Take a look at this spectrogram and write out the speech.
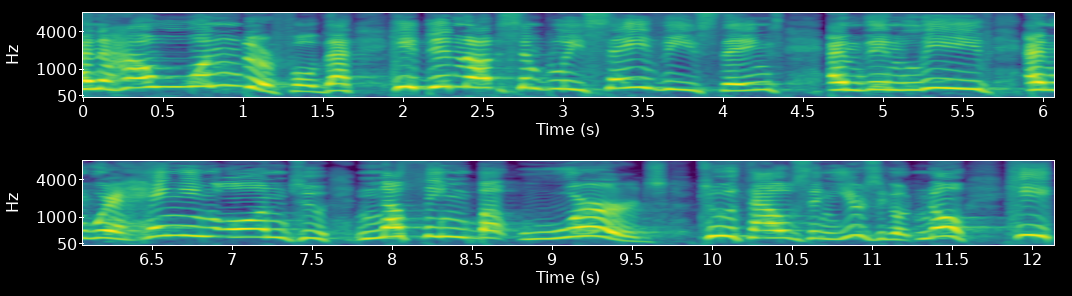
And how wonderful that he did not simply say these things and then leave, and we're hanging on to nothing but words 2,000 years ago. No, he,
